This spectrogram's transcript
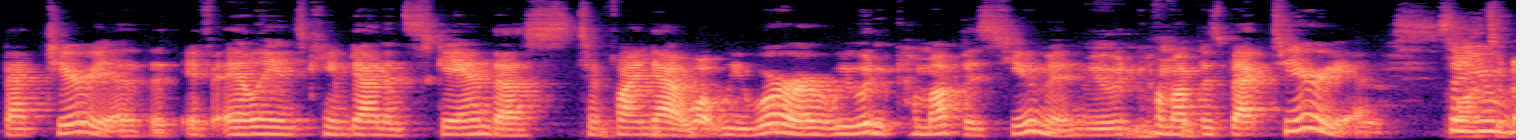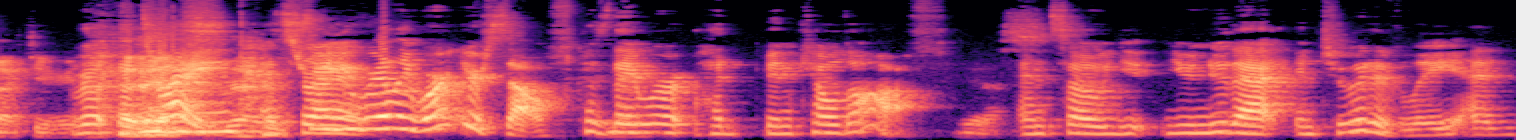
bacteria that if aliens came down and scanned us to find out what we were, we wouldn't come up as human. We would come up as bacteria. So Lots you- of bacteria. Re- that's right. That's right. So you really weren't yourself because they mm. were had been killed off, Yes. and so you you knew that intuitively, and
